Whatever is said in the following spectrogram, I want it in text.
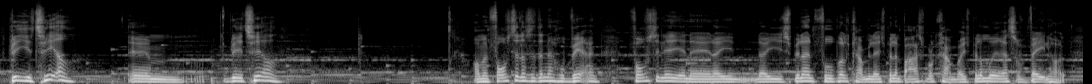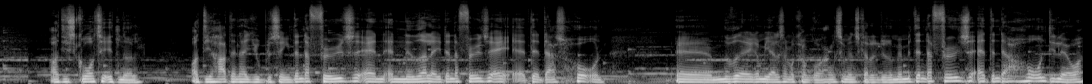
Det bliver irriteret. Øh, det bliver irriteret. Og man forestiller sig den her hovering. Forestil jer, når I, når I spiller en fodboldkamp, eller I spiller en basketballkamp, og I spiller mod jeres rivalhold, og de scorer til 1-0 og de har den her jubelscene. Den der følelse af, en, af nederlag, den der følelse af, af den deres hån. Øh, nu ved jeg ikke, om I alle sammen er konkurrencemennesker, der lytter med, men den der følelse af den der hån, de laver,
